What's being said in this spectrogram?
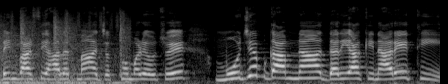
બિનવારસી હાલતમાં જથ્થો મળ્યો છે મોજબ ગામના દરિયા કિનારેથી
